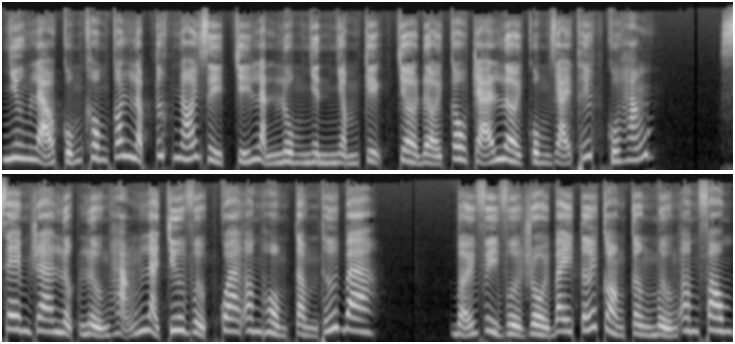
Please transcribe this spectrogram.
Nhưng lão cũng không có lập tức nói gì, chỉ lạnh lùng nhìn Nhậm Kiệt chờ đợi câu trả lời cùng giải thích của hắn. Xem ra lực lượng hẳn là chưa vượt qua âm hồn tầm thứ ba. Bởi vì vừa rồi bay tới còn cần mượn âm phong.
